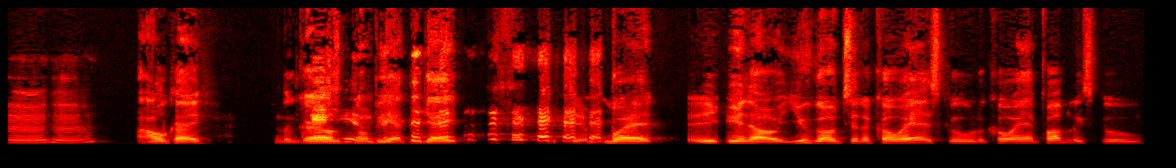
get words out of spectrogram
Mhm. Okay, the girls gonna be at the gate, but you know, you go to the co-ed school, the co-ed public school.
